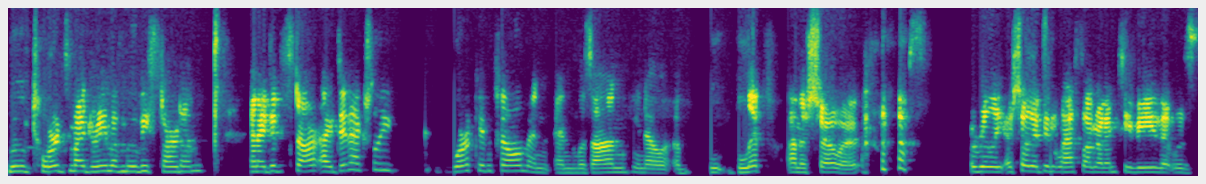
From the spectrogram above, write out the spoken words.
move towards my dream of movie stardom and I did start. I did actually work in film and and was on you know a blip on a show, a, a really a show that didn't last long on MTV. That was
